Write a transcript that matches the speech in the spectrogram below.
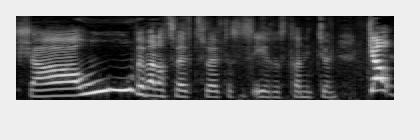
Ciao. Wir waren noch 12, 12, das ist Ehres Tradition. Ciao.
